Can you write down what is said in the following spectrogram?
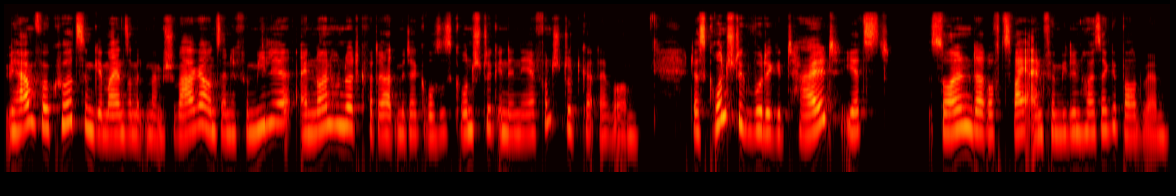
Wir haben vor kurzem gemeinsam mit meinem Schwager und seiner Familie ein 900 Quadratmeter großes Grundstück in der Nähe von Stuttgart erworben. Das Grundstück wurde geteilt, jetzt sollen darauf zwei Einfamilienhäuser gebaut werden.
